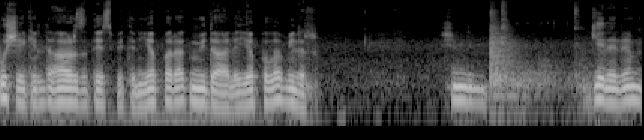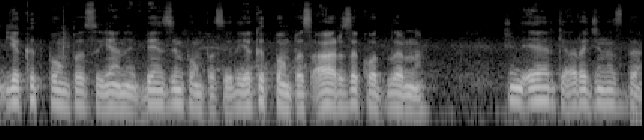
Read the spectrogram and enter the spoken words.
Bu şekilde arıza tespitini yaparak müdahale yapılabilir. Şimdi gelelim yakıt pompası yani benzin pompası ya da yakıt pompası arıza kodlarına. Şimdi eğer ki aracınızda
